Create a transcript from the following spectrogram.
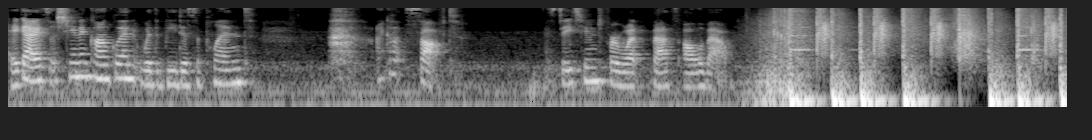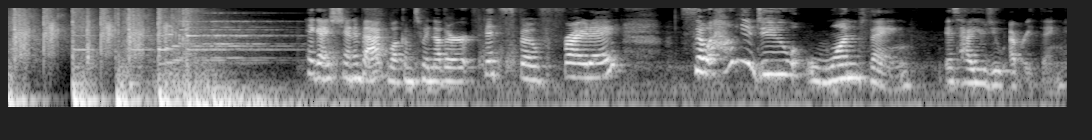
Hey guys, Shannon Conklin with Be Disciplined. I got soft. Stay tuned for what that's all about. Hey guys, Shannon back. Welcome to another Fitspo Friday. So, how do you do one thing is how you do everything.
